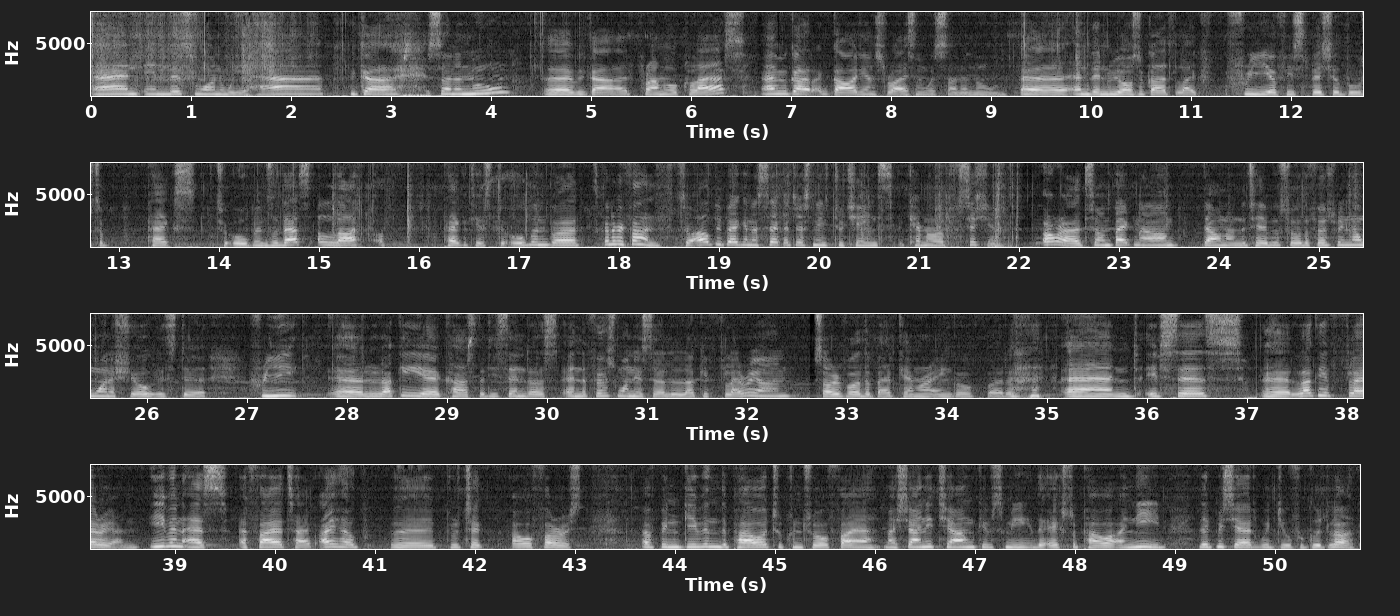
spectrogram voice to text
And in this one we have we got Sun and Moon. Uh, we got Primal Clash, and we got Guardians Rising with Sun and Moon. Uh, and then we also got like three of his special booster packs to open. So that's a lot of packages to open, but it's gonna be fun. So I'll be back in a sec. I just need to change camera position. Alright, so I'm back now. I'm down on the table. So the first thing I want to show is the three uh, lucky uh, cards that he sent us. And the first one is a lucky Flareon. Sorry for the bad camera angle, but and it says uh, lucky Flareon. Even as a fire type, I help uh, protect our forest. I've been given the power to control fire. My shiny charm gives me the extra power I need. Let me share it with you for good luck.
